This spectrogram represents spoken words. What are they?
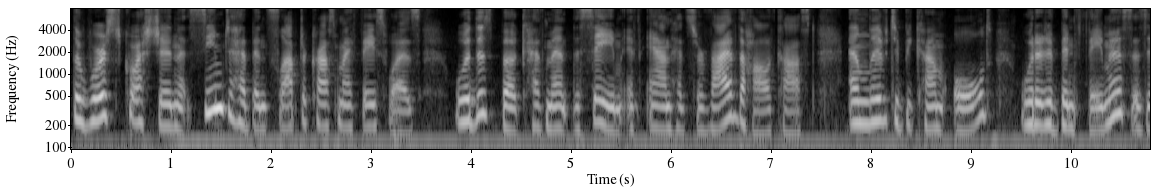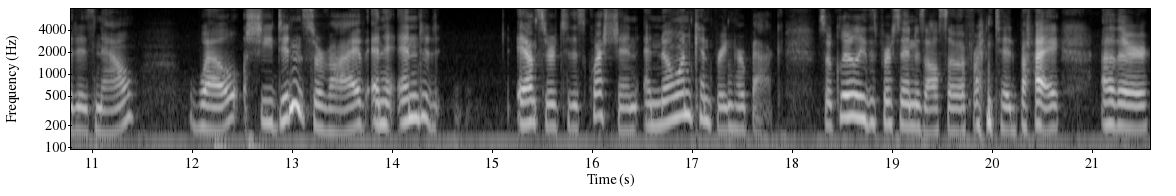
The worst question that seemed to have been slapped across my face was Would this book have meant the same if Anne had survived the Holocaust and lived to become old? Would it have been famous as it is now? Well, she didn't survive, and it ended answer to this question, and no one can bring her back. So clearly, this person is also affronted by other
